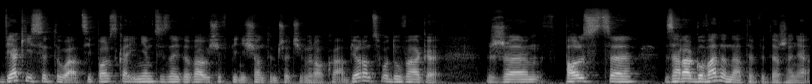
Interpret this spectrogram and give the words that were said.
w jakiej sytuacji Polska i Niemcy znajdowały się w 1953 roku, a biorąc pod uwagę, że w Polsce zareagowano na te wydarzenia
